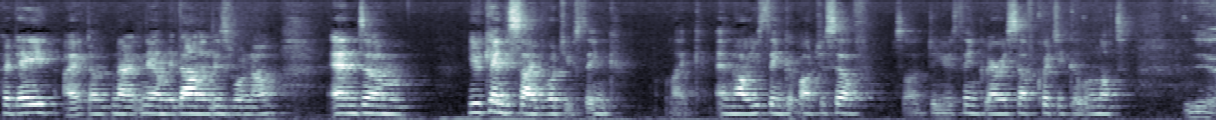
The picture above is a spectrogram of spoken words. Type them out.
per day. I don't nail me down on this one now, and um, you can decide what you think like and how you think about yourself. So do you think very self-critical or not? Yeah,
